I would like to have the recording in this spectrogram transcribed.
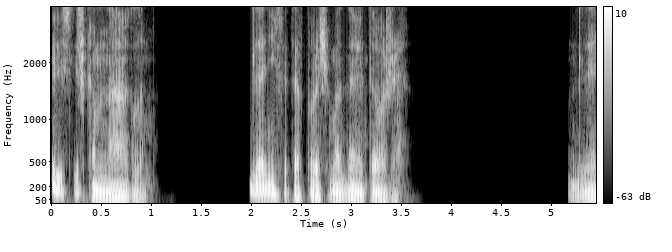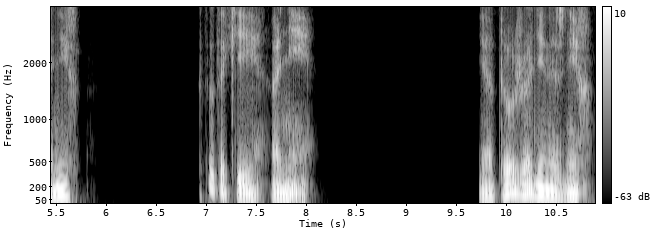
или слишком наглым. Для них это, впрочем, одно и то же. Для них... Кто такие они? Я тоже один из них.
